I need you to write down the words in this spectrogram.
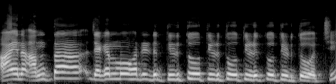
ఆయన అంతా జగన్మోహన్ రెడ్డిని తిడుతూ తిడుతూ తిడుతూ తిడుతూ వచ్చి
